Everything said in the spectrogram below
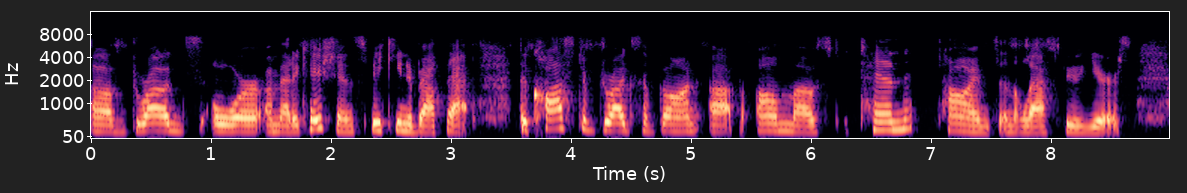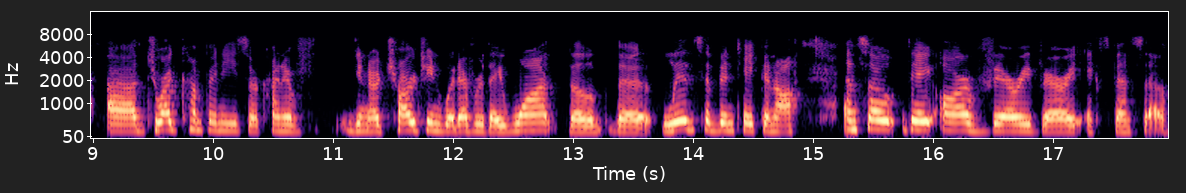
of drugs or a medication, speaking about that, the cost of drugs have gone up almost 10 times in the last few years. Uh, drug companies are kind of you know charging whatever they want. The the lids have been taken off. And so they are very very expensive.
